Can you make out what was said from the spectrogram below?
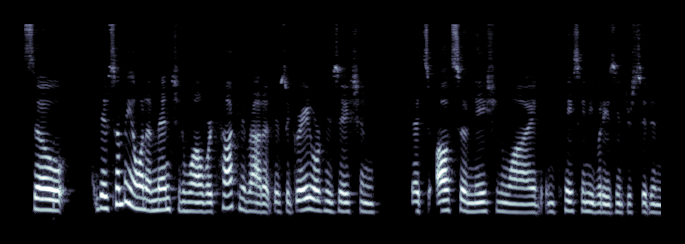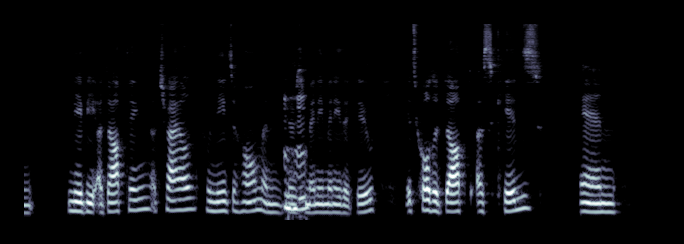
So there's something I want to mention while we're talking about it. There's a great organization that's also nationwide in case anybody's interested in maybe adopting a child who needs a home. And there's Mhm. many, many that do. It's called Adopt Us Kids. And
